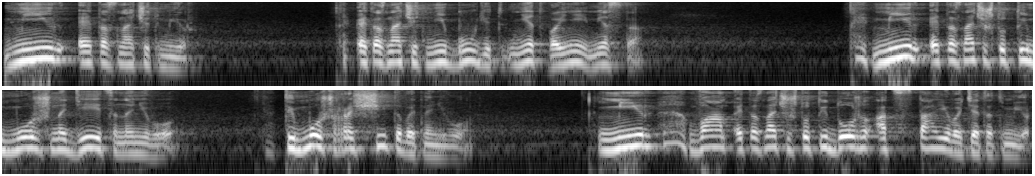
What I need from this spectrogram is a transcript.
Мир – это значит мир. Это значит, не будет, нет войне места. Мир – это значит, что ты можешь надеяться на него. Ты можешь рассчитывать на него. Мир вам – это значит, что ты должен отстаивать этот мир.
